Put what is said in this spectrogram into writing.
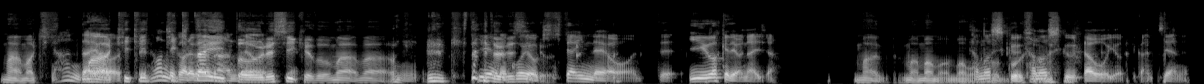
まあまあ、聞き、なんだまあ、聞き、なんで聞き彼がなんだたいとよって。嬉しいけど、まあまあ、うん。聞きたいと綺麗な声を聞嬉しいけど。きたいんだよっていうわけではないじゃん。まあ、まあまあまあまあ、どう、どう楽しく、でしょうね。楽しく歌おうよって感じやね。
